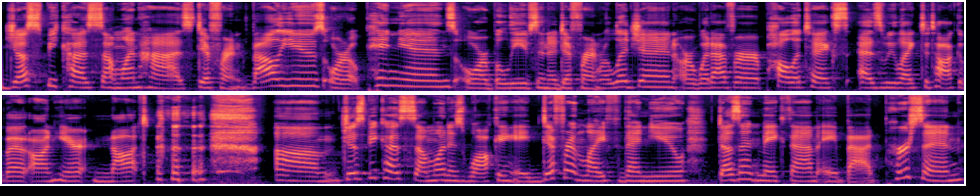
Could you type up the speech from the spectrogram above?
just because someone has different values or opinions or believes in a different religion or whatever politics as we like to talk about on here not. Um, just because someone is walking a different life than you doesn't make them a bad person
